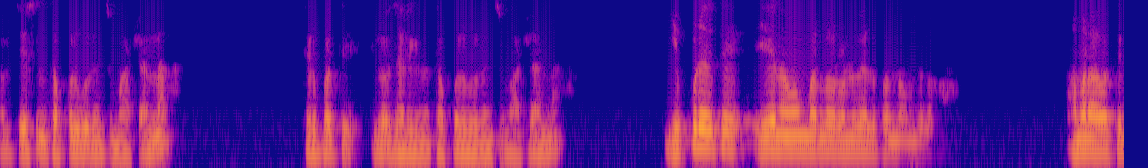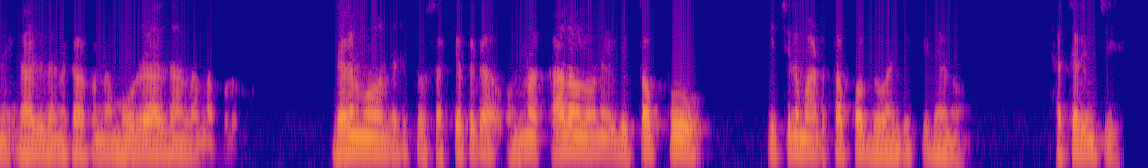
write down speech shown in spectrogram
వాళ్ళు చేసిన తప్పుల గురించి మాట్లాడినా తిరుపతిలో జరిగిన తప్పుల గురించి మాట్లాడినా ఎప్పుడైతే ఏ నవంబర్లో రెండు వేల పంతొమ్మిదిలో అమరావతిని రాజధాని కాకుండా మూడు రాజధానులు అన్నప్పుడు జగన్మోహన్ రెడ్డితో సఖ్యతగా ఉన్న కాలంలోనే ఇది తప్పు ఇచ్చిన మాట తప్పొద్దు అని చెప్పి నేను హెచ్చరించి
